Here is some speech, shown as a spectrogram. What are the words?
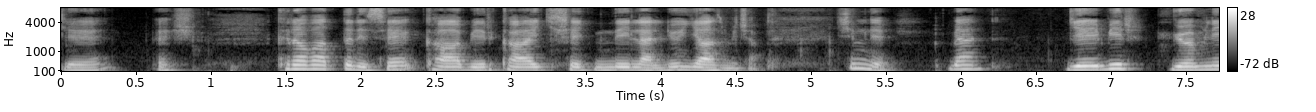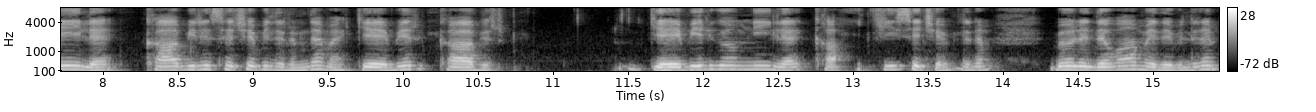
G5. Kravatlar ise K1, K2 şeklinde ilerliyor yazmayacağım. Şimdi ben G1 gömleğiyle K1'i seçebilirim değil mi? G1, K1. G1 gömleğiyle K2'yi seçebilirim. Böyle devam edebilirim.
